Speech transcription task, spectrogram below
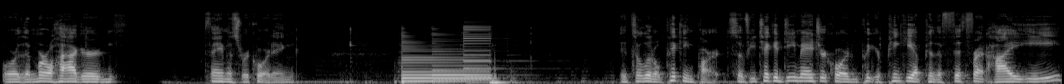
or the Merle Haggard famous recording, it's a little picking part. So if you take a D major chord and put your pinky up to the fifth fret high E,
